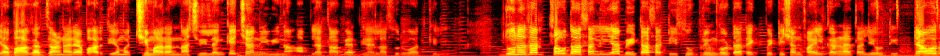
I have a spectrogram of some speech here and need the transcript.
या भागात जाणाऱ्या भारतीय मच्छीमारांना श्रीलंकेच्या नेव्हीनं आपल्या ताब्यात घ्यायला सुरुवात केली. दोन हजार चौदा साली या बेटासाठी सुप्रीम कोर्टात एक पिटिशन फाईल करण्यात आली होती. त्यावर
